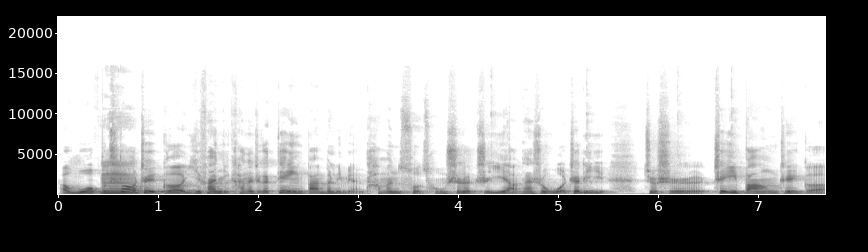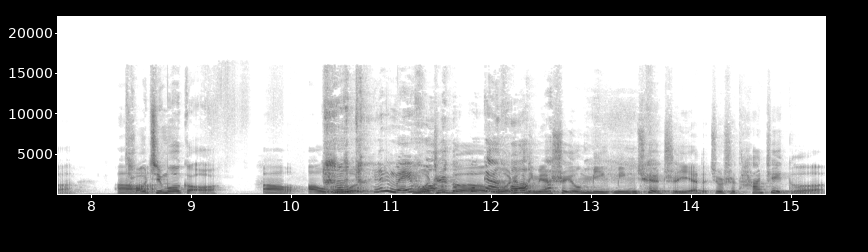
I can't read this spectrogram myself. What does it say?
啊，我不知道这个一帆你看的这个电影版本里面他们所从事的职业啊，但是我这里就是这一帮这个啊，偷鸡摸狗。哦哦，我 我这个我这个里面是 有明明确职业的，就是他这个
